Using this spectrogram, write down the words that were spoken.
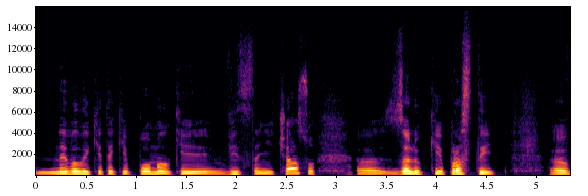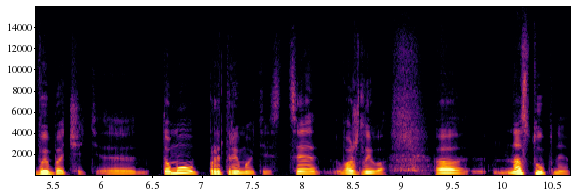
невеликі такі помилки в відстані часу е, залюбки простить, е, вибачить. Е, Тому притримуйтесь, це важливо. Наступне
